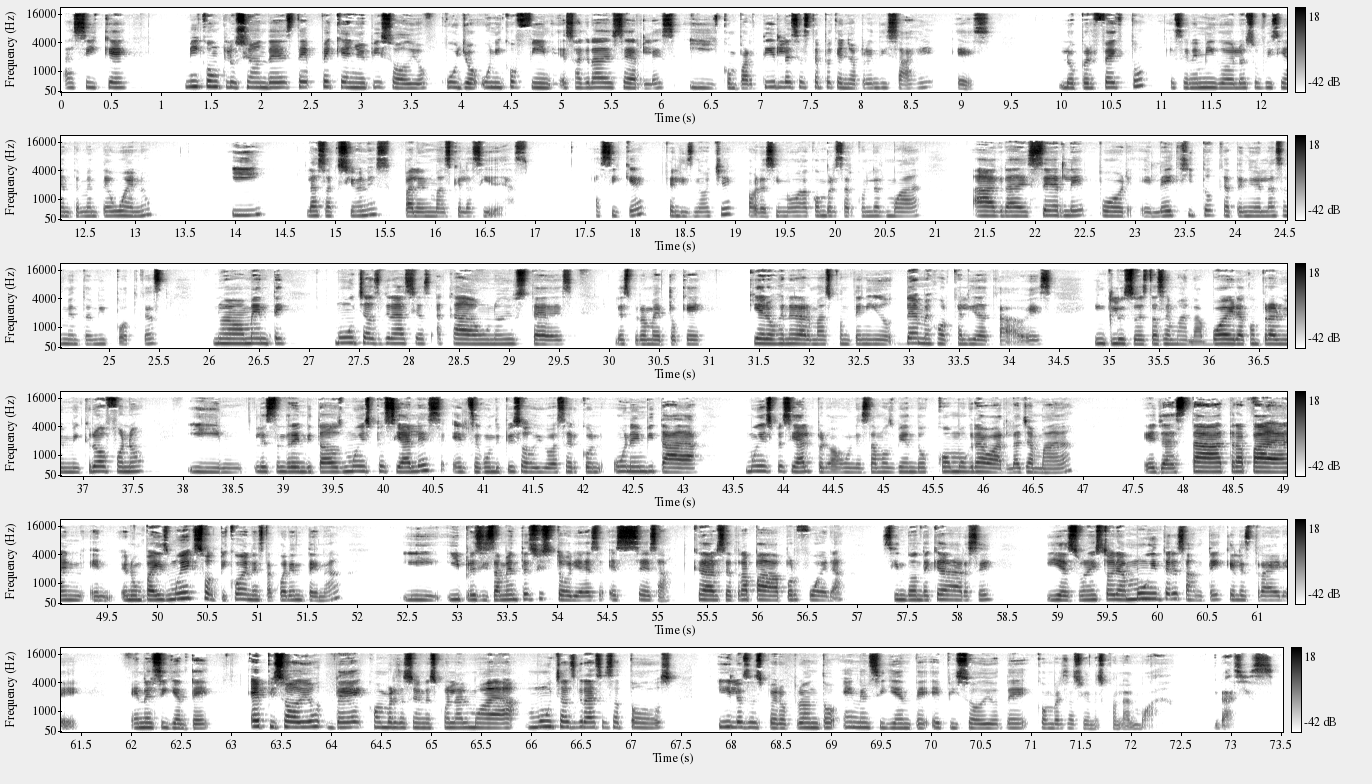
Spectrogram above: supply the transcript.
Así que mi conclusión de este pequeño episodio, cuyo único fin es agradecerles y compartirles este pequeño aprendizaje, es lo perfecto es enemigo de lo suficientemente bueno y las acciones valen más que las ideas. Así que feliz noche. Ahora sí me voy a conversar con la almohada, a agradecerle por el éxito que ha tenido el lanzamiento de mi podcast. Nuevamente, muchas gracias a cada uno de ustedes. Les prometo que quiero generar más contenido de mejor calidad cada vez. Incluso esta semana voy a ir a comprarme un micrófono y les tendré invitados muy especiales. El segundo episodio va a ser con una invitada muy especial, pero aún estamos viendo cómo grabar la llamada. Ella está atrapada en, un país muy exótico en esta cuarentena y, precisamente su historia es, es esa, quedarse atrapada por fuera, sin dónde quedarse. Y es una historia muy interesante que les traeré en el siguiente episodio de Conversaciones con la Almohada. Muchas gracias a todos y los espero pronto en el siguiente episodio de Conversaciones con la Almohada. Gracias.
